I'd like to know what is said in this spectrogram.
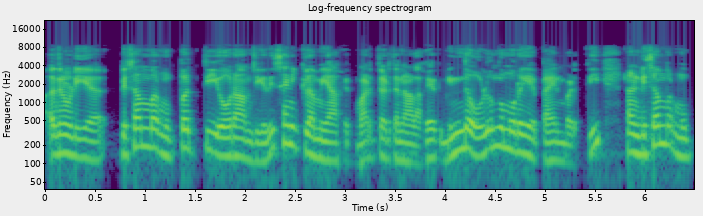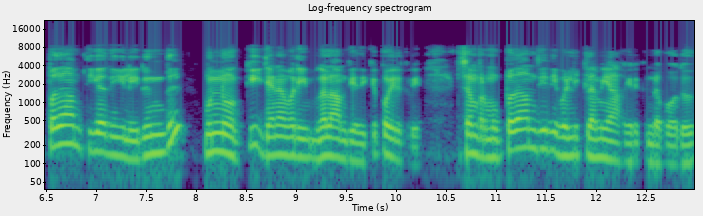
அதனுடைய டிசம்பர் முப்பத்தி ஓராம் தேதி சனிக்கிழமையாக இருக்கும். அடுத்தடுத்த நாளாக இருக்கும். இந்த ஒழுங்குமுறையை பயன்படுத்தி நான் டிசம்பர் முப்பதாம் தேதியில் இருந்து முன்னோக்கி ஜனவரி முதலாம் தேதிக்கு போயிருக்கிறேன். டிசம்பர் முப்பதாம் தேதி வெள்ளிக்கிழமையாக இருக்கின்ற போது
